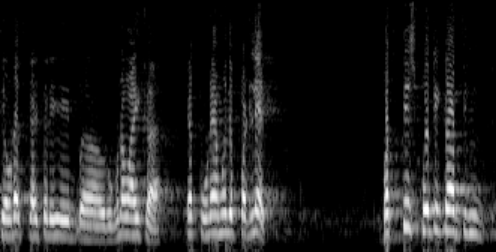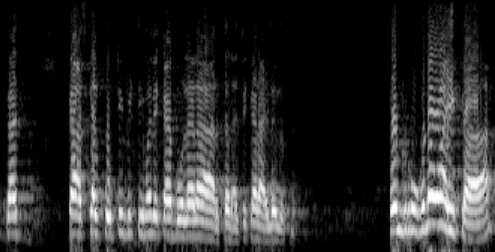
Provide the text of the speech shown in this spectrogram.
तेवढाच काहीतरी रुग्णवाहिका या पुण्यामध्ये पडल्यात. बत्तीस कोटी का तीन- काय काय आजकाल कोटी बिटीमध्ये काय बोलायला अर्थ नाही ते काय राहिलेलंच नाही. पण रुग्णवाहिका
